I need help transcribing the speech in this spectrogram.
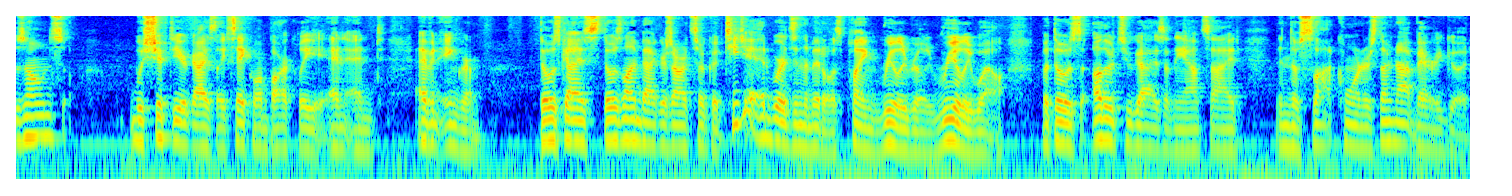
zones with shiftier guys like Saquon Barkley and and Evan Engram. Those guys, those linebackers aren't so good. T.J. Edwards in the middle is playing really, really, really well, but those other two guys on the outside in those slot corners, they're not very good,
